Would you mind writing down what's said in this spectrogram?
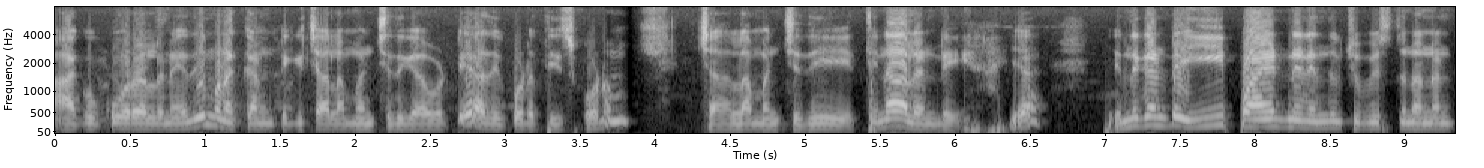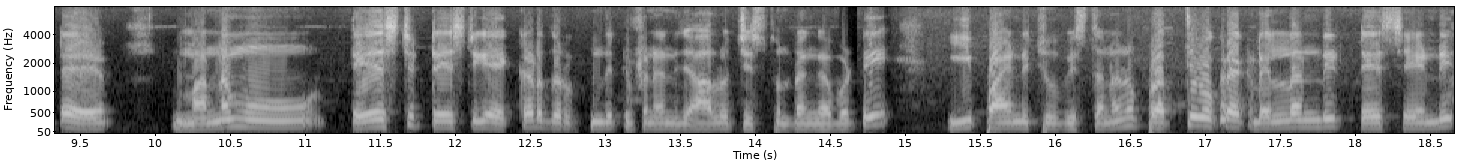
ఆకుకూరలు అనేది మన కంటికి చాలా మంచిది కాబట్టి అది కూడా తీసుకోవడం చాలా మంచిది. తినాలండి. యా. ఎందుకంటే ఈ పాయింట్ నేను ఎందుకు చూపిస్తున్నానంటే మనము టేస్ట్ టేస్ట్గా ఎక్కడ దొరుకుతుంది టిఫిన్ అనేది ఆలోచిస్తుంటాం కాబట్టి ఈ పాయింట్ చూపిస్తున్నాను. ప్రతి ఒక్కరు అక్కడ వెళ్ళండి టేస్ట్ చేయండి.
